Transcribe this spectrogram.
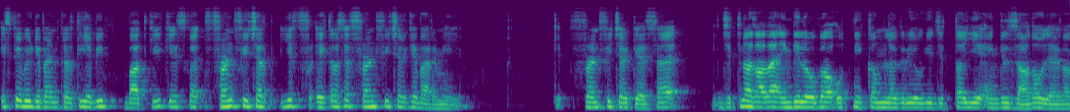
इस पर भी डिपेंड करती है। अभी बात की कि इसका फ्रंट फीचर ये एक तरह से फ्रंट फीचर के बारे में है कि फ्रंट फीचर कैसा है। जितना ज़्यादा एंगल होगा, उतनी कम लग रही होगी। जितना ये एंगल ज़्यादा हो जाएगा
